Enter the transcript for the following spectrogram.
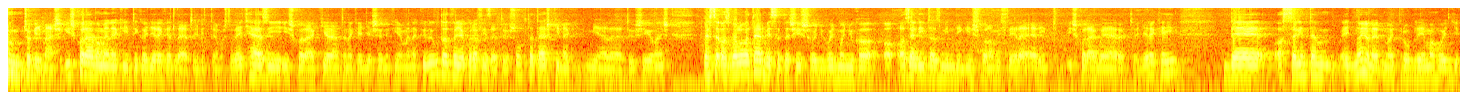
csak egy másik iskolába menekítik a gyereket, lehet, hogy itt most az egyházi iskolák jelentenek egyeseknek ilyen menekülő utat, vagy akkor a fizetős oktatás, kinek milyen lehetősége van. És persze az valahol természetes is, hogy, hogy mondjuk a, a, az elit az mindig is valamiféle elit iskolákba járatja a gyerekeit, de azt szerintem egy nagyon nagy probléma, hogy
